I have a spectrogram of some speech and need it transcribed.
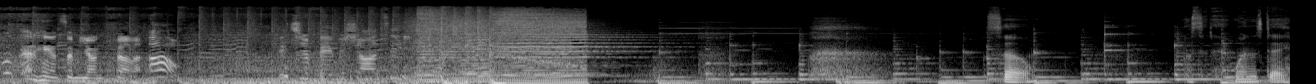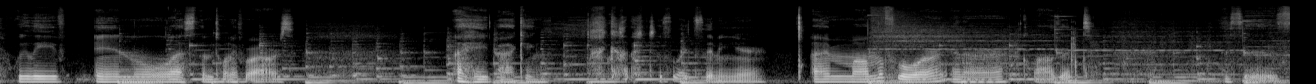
Who's that handsome young fella? Oh, it's your favorite Shaun T. So, what's today? Wednesday. We leave in less than 24 hours. I hate packing. I kind of just like sitting here. I'm on the floor in our closet. This is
